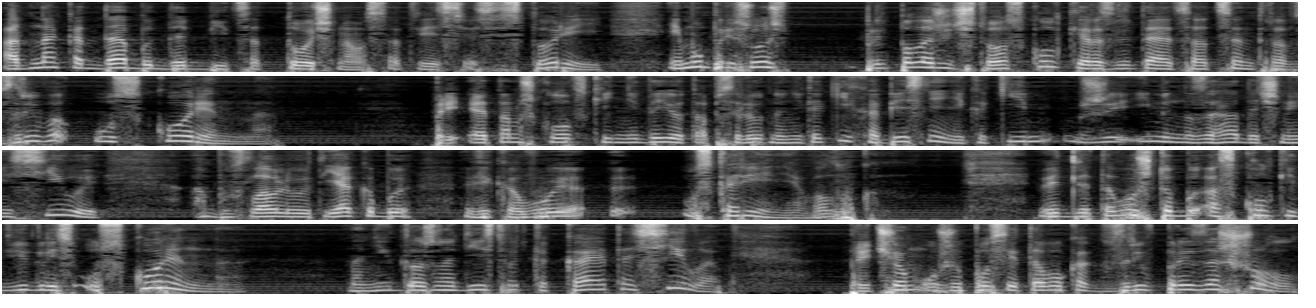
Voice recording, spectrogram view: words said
Однако, дабы добиться точного соответствия с историей, ему пришлось предположить, что осколки разлетаются от центра взрыва ускоренно – при этом Шкловский не дает абсолютно никаких объяснений, какие же именно загадочные силы обуславливают якобы вековое э, ускорение волокон. Ведь для того, чтобы осколки двигались ускоренно, на них должна действовать какая-то сила, причем уже после того, как взрыв произошел.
